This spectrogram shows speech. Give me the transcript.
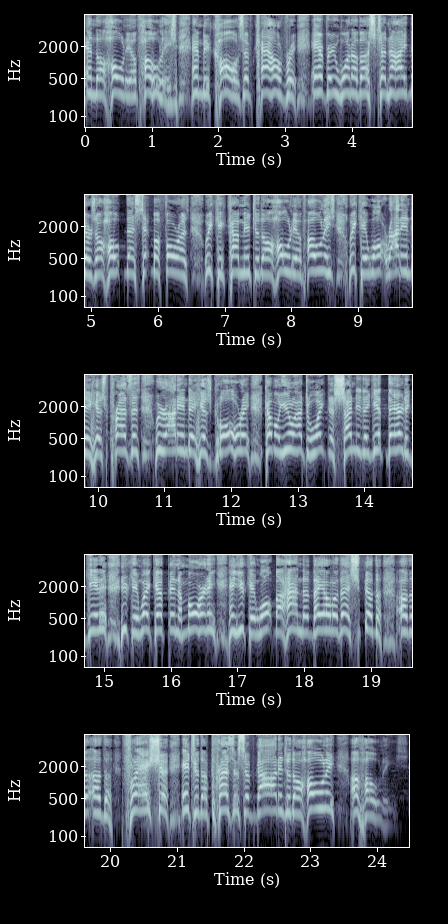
and the Holy of Holies. And because of Calvary, every one of us tonight, there's a hope that's set before us. We can come into the Holy of Holies. We can walk right into His presence. We're right into His glory. Come on, you don't have to wait to Sunday to get there to get it. You can wake up in the morning and you can walk behind the veil of that of the, of the, of the flesh uh, into the presence of God, into the Holy of Holies.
